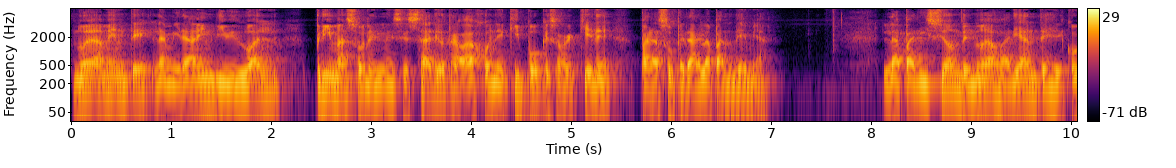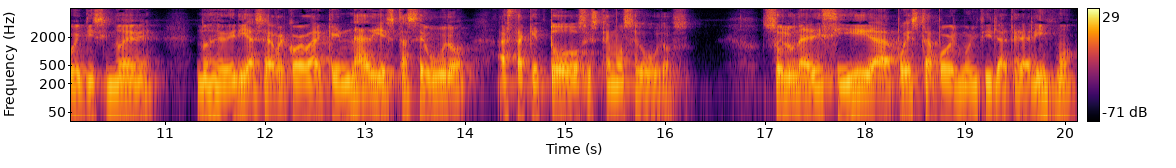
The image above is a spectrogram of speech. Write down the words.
Nuevamente, la mirada individual prima sobre el necesario trabajo en equipo que se requiere para superar la pandemia. La aparición de nuevas variantes del COVID-19 nos debería hacer recordar que nadie está seguro hasta que todos estemos seguros. Solo una decidida apuesta por el multilateralismo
